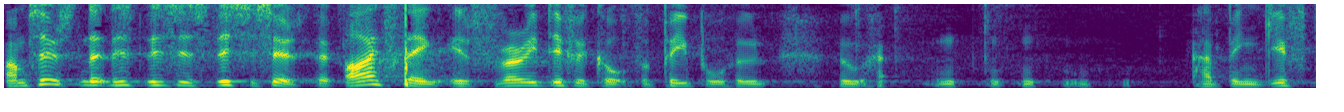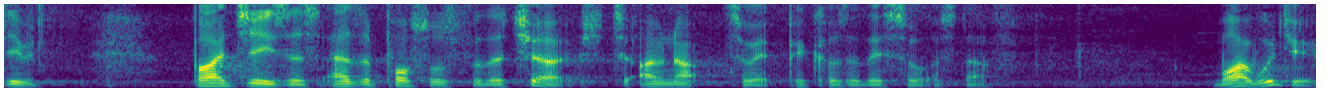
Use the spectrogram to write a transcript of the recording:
I'm serious. This, this, is, this is serious. I think it's very difficult for people who, who have been gifted by Jesus as apostles for the church to own up to it because of this sort of stuff. Why would you?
